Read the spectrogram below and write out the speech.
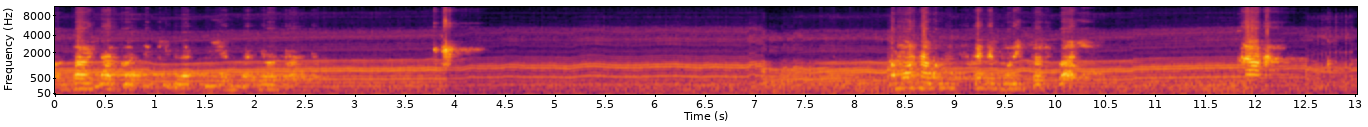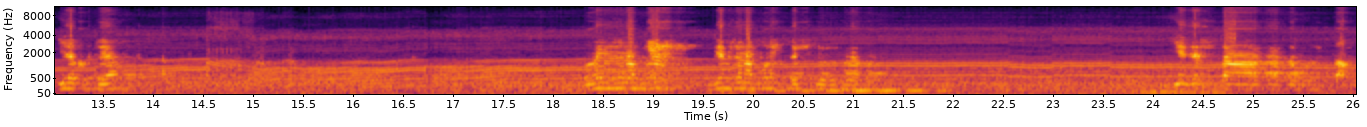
Oddałeś narkotyki dla klienta, nie odradzam. A można kupić w sklepie burrito splash? Tak. Ile kosztuje? Bo wiem, że na burrito, wiem, że na burrito się dużo zarabia. Jedziesz ta trasa burrito?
